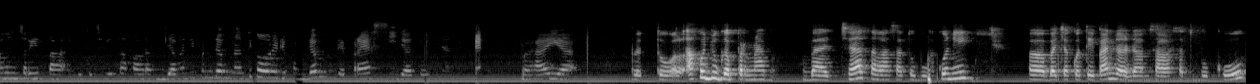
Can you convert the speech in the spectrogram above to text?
langsung cerita gitu cerita ke orang jangan dipendam nanti kalau udah dipendam depresi jatuhnya bahaya Betul. Aku juga pernah baca salah satu buku nih, eh, baca kutipan dalam salah satu buku.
